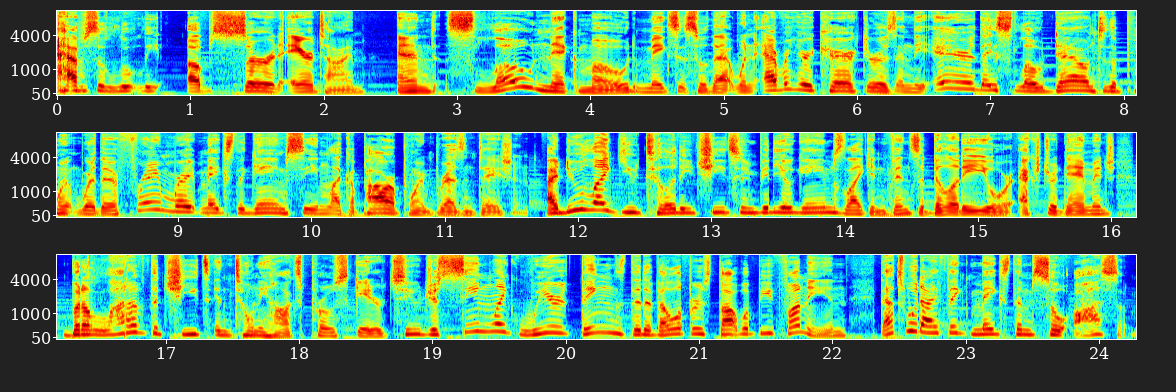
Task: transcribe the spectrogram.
absolutely absurd airtime. And slow Nic mode makes it so that whenever your character is in the air, they slow down to the point where their frame rate makes the game seem like a PowerPoint presentation. I do like utility cheats in video games like invincibility or extra damage, but a lot of the cheats in Tony Hawk's Pro Skater 2 just seem like weird things the developers thought would be funny, and that's what I think makes them so awesome.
